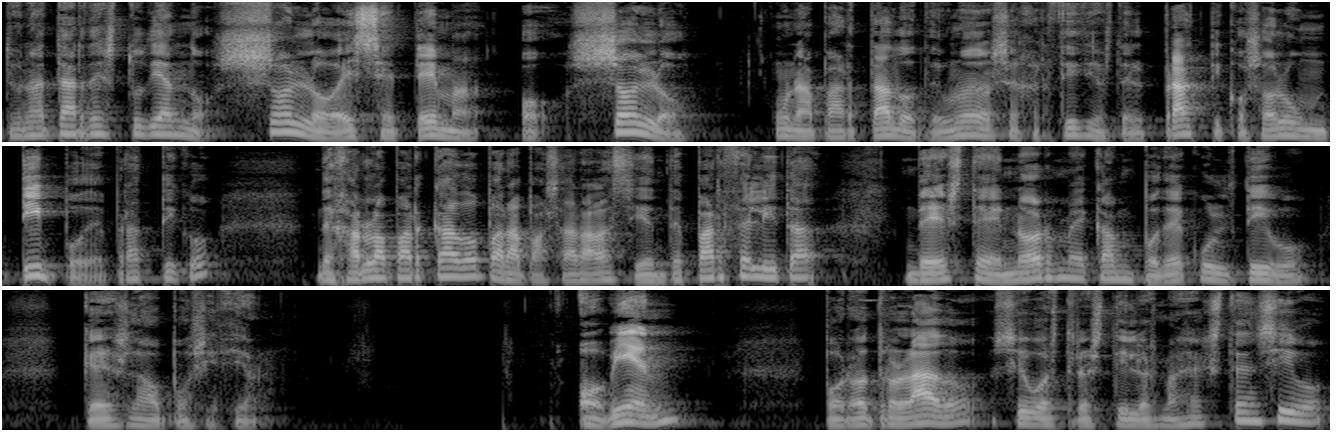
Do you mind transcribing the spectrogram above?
de una tarde estudiando solo ese tema o solo un apartado de uno de los ejercicios del práctico, solo un tipo de práctico, dejarlo aparcado para pasar a la siguiente parcelita de este enorme campo de cultivo que es la oposición. O bien, por otro lado, si vuestro estilo es más extensivo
